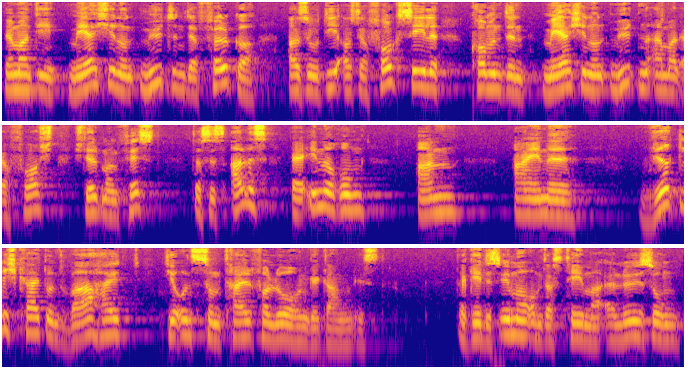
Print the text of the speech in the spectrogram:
wenn man die Märchen und Mythen der Völker, also die aus der Volksseele kommenden Märchen und Mythen einmal erforscht, stellt man fest, dass es alles Erinnerung an eine Wirklichkeit und Wahrheit, die uns zum Teil verloren gegangen ist. Da geht es immer um das Thema Erlösung,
